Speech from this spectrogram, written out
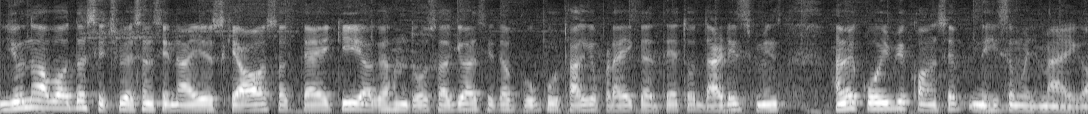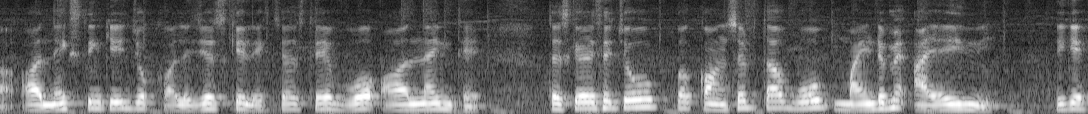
you know about the situation scenarios क्या हो सकता है कि अगर हम दो साल के बाद सीधा बुक उठा के पढ़ाई करते हैं तो दैट इज़ मीन्स हमें कोई भी कॉन्सेप्ट नहीं समझ में आएगा। और नेक्स्ट थिंग कि जो कॉलेजेस के लेक्चर्स थे, वो ऑनलाइन थे। तो इसकी वजह से जो कॉन्सेप्ट था, वो माइंड में आया ही नहीं। ठीक है?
